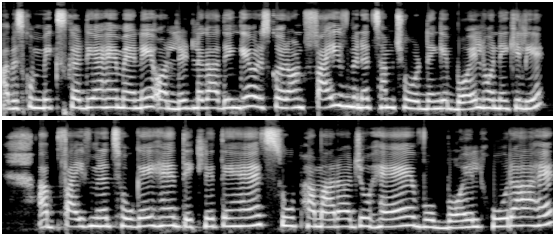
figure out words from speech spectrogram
अब इसको मिक्स कर दिया है मैंने और लिड लगा देंगे और इसको अराउंड फाइव मिनट्स हम छोड़ देंगे बॉयल होने के लिए। अब फाइव मिनट्स हो गए हैं, देख लेते हैं सूप हमारा जो है वो बॉयल हो रहा है।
